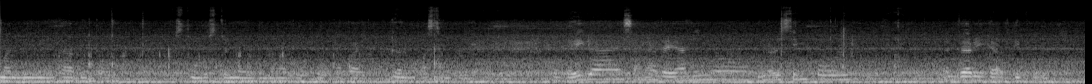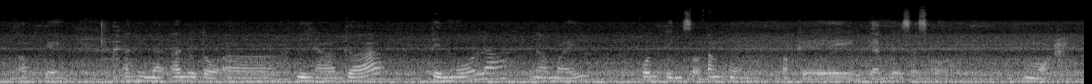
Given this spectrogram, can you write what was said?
naman ni Habi ko. Gustong gusto niya yung mga luto ko kahit gano'n kasimple. Okay guys, sana dayanin nyo. Very simple and very healthy food. Okay. Ano na, ano to, ah, nilaga, tinola na may konting sotanghon. Okay, God bless us all. Mwah.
